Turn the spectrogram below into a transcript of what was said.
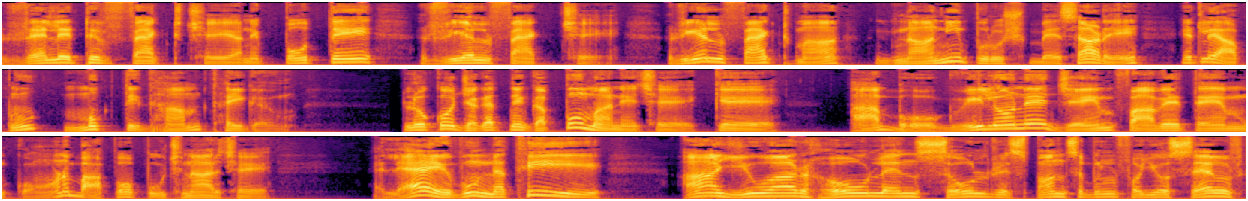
રિલેટિવ ફેક્ટ છે અને પોતે રિયલ ફેક્ટ છે. રિયલ ફેક્ટમાં જ્ઞાની પુરુષ બેસાડે એટલે આપણું મુક્તિધામ થઈ ગયું. લોકો જગતને ગપ્પું માને છે કે, આ ભોગવી લોને જેમ ફાવે તેમ કોણ બાપો પૂછનાર છે? એટલે એવું નથી. આ you are whole and sole responsible for yourself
